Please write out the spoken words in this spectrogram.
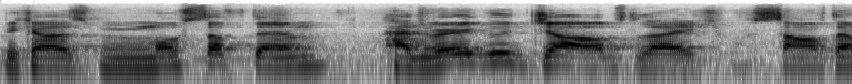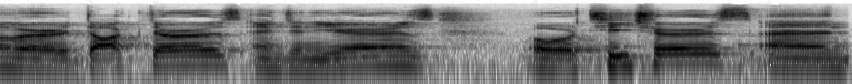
because most of them had very good jobs, like some of them were doctors, engineers, or teachers, and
